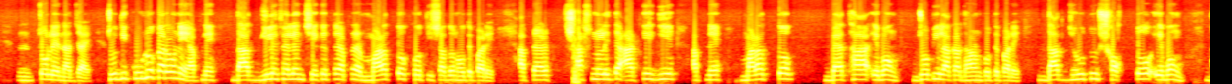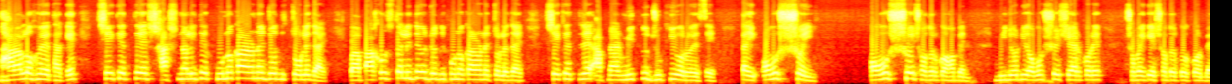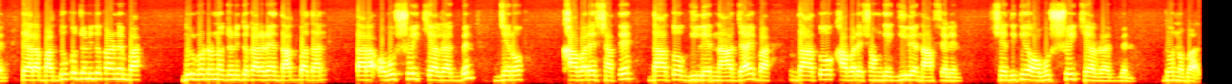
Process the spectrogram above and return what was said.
চলে না যায়। যদি কোনো কারণে আপনি দাঁত গিলে ফেলেন, সেক্ষেত্রে আপনার মারাত্মক ক্ষতি সাধন হতে পারে। আপনার শ্বাসনালীতে আটকে গিয়ে আপনি মারাত্মক ব্যথা এবং জটিল আকার ধারণ করতে পারে। দাঁত যেহেতু শক্ত এবং ধারালো হয়ে থাকে, সেক্ষেত্রে শ্বাসনালীতে কোনো কারণে যদি চলে যায় বা পাকস্থলীতেও যদি কোনো কারণে চলে যায়, সেক্ষেত্রে আপনার মৃত্যু ঝুঁকিও রয়েছে। তাই অবশ্যই অবশ্যই সতর্ক হবেন। ভিডিওটি অবশ্যই শেয়ার করে সবাইকে সতর্ক করবেন। যারা বার্ধক্যজনিত কারণে বা দুর্ঘটনাজনিত কারণে দাঁত বাঁধান, তারা অবশ্যই খেয়াল রাখবেন যেন খাবারের সাথে দাঁতও গিলে না যায় বা দাঁতও খাবারের সঙ্গে গিলে না ফেলেন। সেদিকে অবশ্যই খেয়াল রাখবেন। ধন্যবাদ।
